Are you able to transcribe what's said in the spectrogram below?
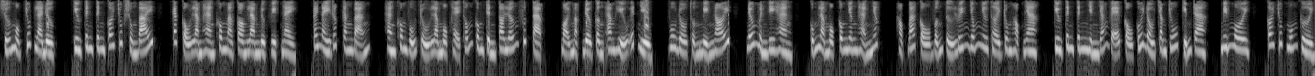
sửa một chút là được, Kiều Tinh Tinh có chút sùng bái, các cậu làm hàng không mà còn làm được việc này, cái này rất căn bản, hàng không vũ trụ là một hệ thống công trình to lớn phức tạp, mọi mặt đều cần am hiểu ít nhiều, vu đồ thuận miệng nói, nếu mình đi hàng, cũng là một công nhân hạng nhất, học bá cậu vẫn tự luyến giống như thời trung học nha, Kiều Tinh Tinh nhìn dáng vẻ cậu cúi đầu chăm chú kiểm tra, miếm môi, có chút muốn cười,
